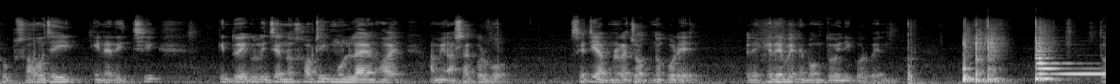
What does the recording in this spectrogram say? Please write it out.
খুব সহজেই এনে দিচ্ছি। কিন্তু এগুলির যেন সঠিক মূল্যায়ন হয়, আমি আশা করব সেটি আপনারা যত্ন করে রেখে দেবেন এবং তৈরি করবেন। তো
